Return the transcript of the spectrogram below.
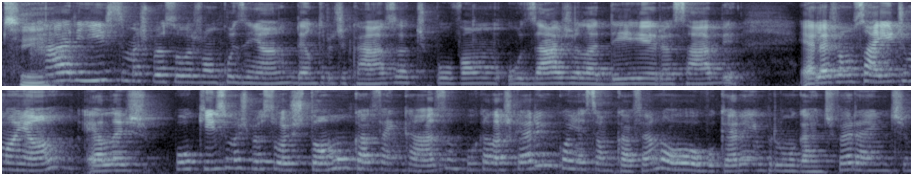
Sim. Raríssimas pessoas vão cozinhar dentro de casa, tipo, vão usar a geladeira, sabe? Elas vão sair de manhã, elas pouquíssimas pessoas tomam café em casa porque elas querem conhecer um café novo, querem ir para um lugar diferente.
